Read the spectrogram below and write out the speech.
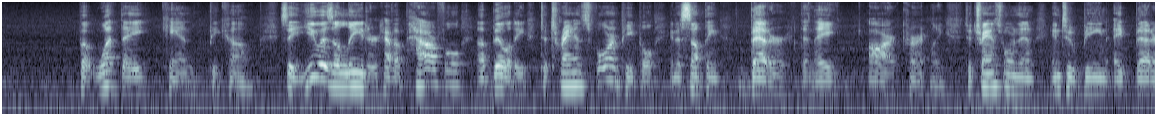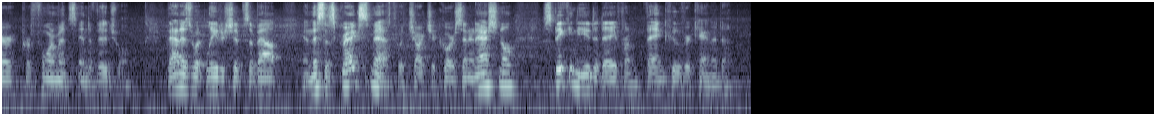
but what they can become. See, you as a leader have a powerful ability to transform people into something better than they are currently, to transform them into being a better performance individual. That is what leadership's about. And this is Greg Smith with Chart Your Course International, speaking to you today from Vancouver, Canada.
